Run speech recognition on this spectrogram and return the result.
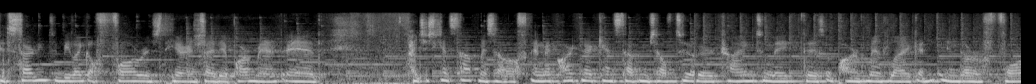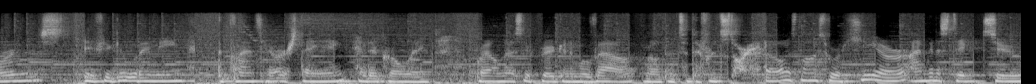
it's starting to be like a forest here inside the apartment and I just can't stop myself, and my partner can't stop himself too. We're trying to make this apartment like an indoor forest, if you get what I mean. The plants here are staying and they're growing. Well, unless if we're gonna move out, well, that's a different story. So as long as we're here, I'm gonna stick to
